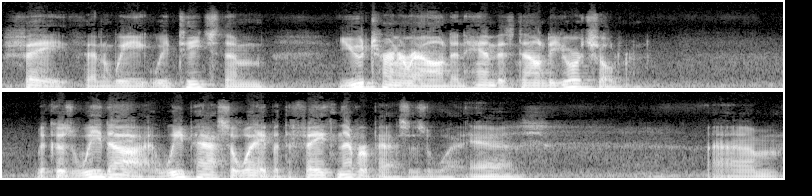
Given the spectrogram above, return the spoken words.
faith, and we, we teach them, you turn around and hand this down to your children. Because we die, we pass away, but the faith never passes away. Yes. Um,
